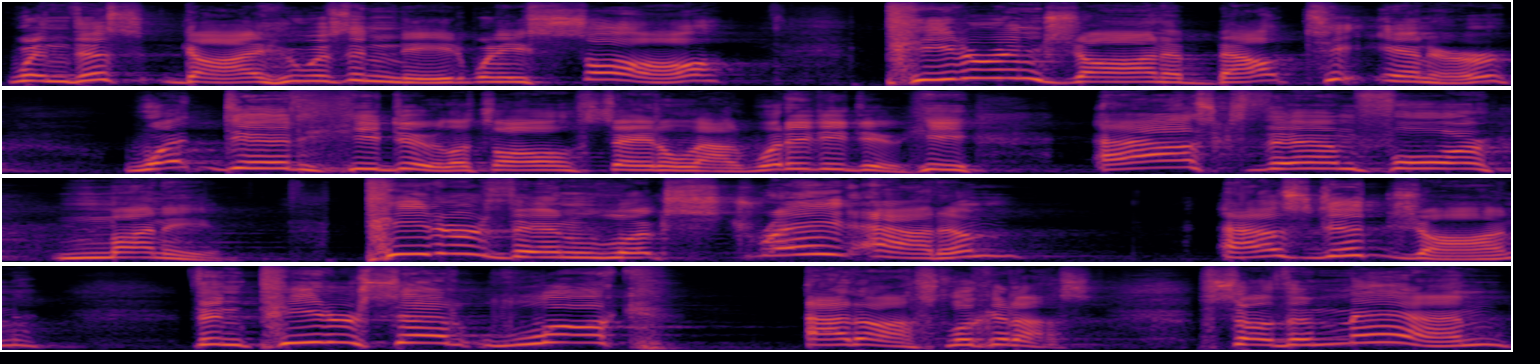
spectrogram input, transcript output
When this guy who was in need, when he saw Peter and John about to enter, what did he do? Let's all say it aloud. What did he do? He asked them for money. Peter then looked straight at him, as did John. Then Peter said, Look at us, look at us. So the man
